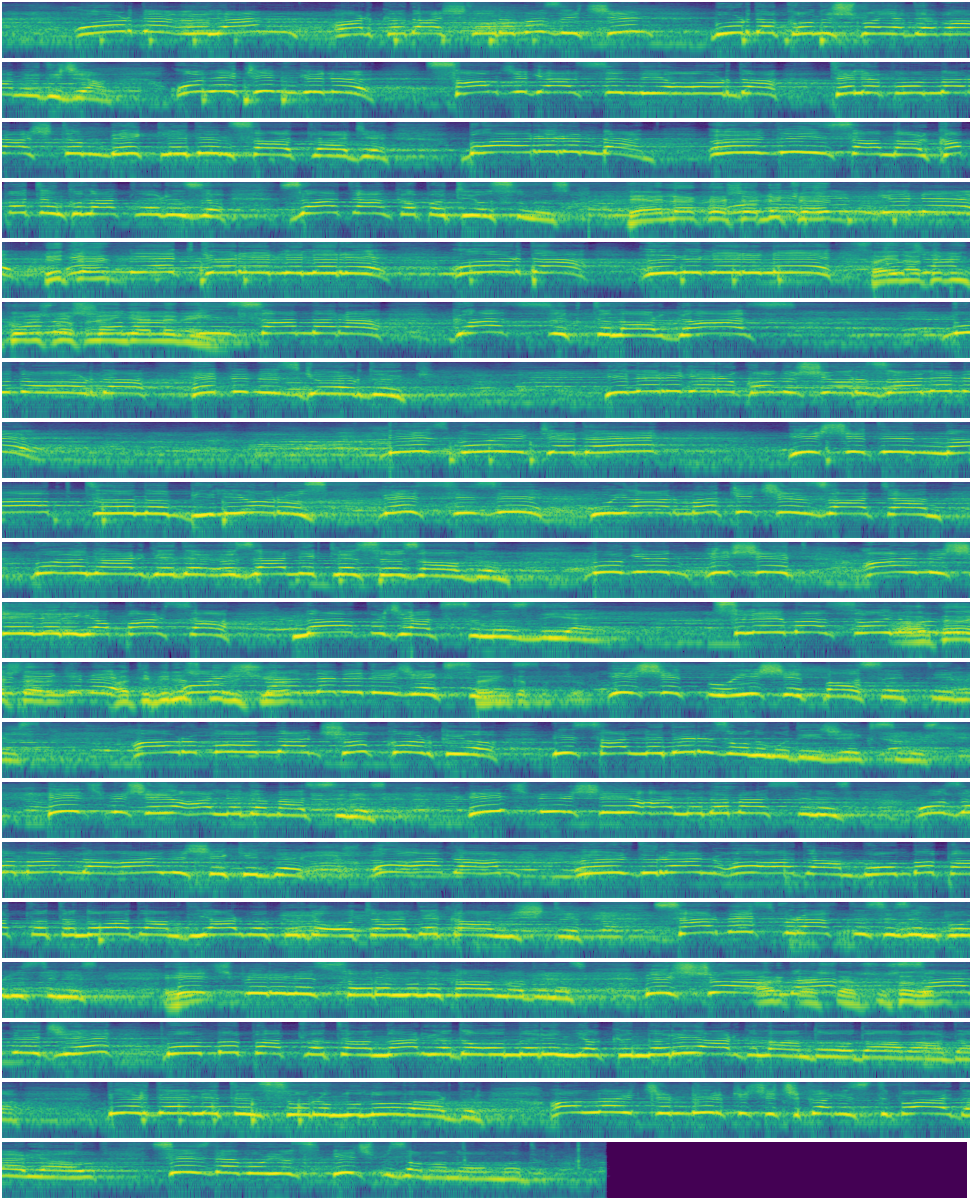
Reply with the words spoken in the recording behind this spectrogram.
orada ölen arkadaşlarımız için burada konuşmaya devam edeceğim. 10 Ekim günü savcı gelsin diye orada telefonlar açtım, bekledim saatlerce. Bağırırım ben. Öldü insanlar. Kapatın kulaklarınızı. Zaten kapatıyorsunuz. Değerli arkadaşlar 10 lütfen. Günü Lütfen. emniyet görevlileri orada ölülerine Sayın Hatip'in konuşmasını engellemeyin. insanlara gaz sıktılar gaz. Bunu orada hepimiz gördük. İleri geri konuşuyoruz öyle mi? Biz bu ülkede IŞİD'in ne yaptığını biliyoruz ve sizi uyarmak için zaten bu önergede özellikle söz aldım. Bugün IŞİD aynı şeyleri yaparsa ne yapacaksınız diye. Süleyman Soylu'nun Arkadaşlar, dediği gibi o konuşuyor. bende mi diyeceksiniz? IŞİD bu, IŞİD bahsettiğimiz. Avrupa ondan çok korkuyor. Biz hallederiz onu mu diyeceksiniz? Hiçbir şeyi halledemezsiniz. Hiçbir şeyi halledemezsiniz. O zaman da aynı şekilde o adam öldüren o adam bomba patlatan o adam Diyarbakır'da otelde kalmıştı. Serbest bıraktı sizin polisiniz. Hiçbiriniz sorumluluk almadınız. Ve şu anda sadece bomba patlatanlar ya da onların yakınları yargılandı o davada. Bir devletin sorumluluğu vardır. Allah için bir kişi çıkar istifa eder yahu. Sizde bu yüz hiçbir zaman olmadı.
